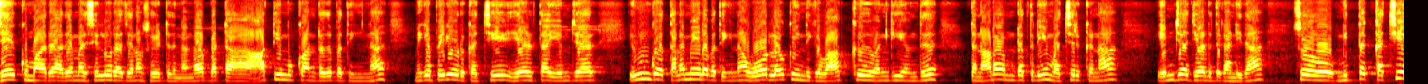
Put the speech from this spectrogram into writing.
ஜெயக்குமார் அதே மாதிரி செல்லூராஜனும் சொல்லிட்டு இருந்தாங்க. பட் அதிமுகன்றது பார்த்தீங்கன்னா மிகப்பெரிய ஒரு கட்சி. ஜெயலலிதா எம்ஜிஆர் இவங்க தலைமையில் பார்த்தீங்கன்னா ஓரளவுக்கு இன்றைக்கி வாக்கு வங்கி வந்து நாடாளுமன்றத்துலேயும் வச்சுருக்குன்னா எம்ஜிஆர் ஜெயலலிதாக்காண்டி தான் ஸோ மித்த கட்சியை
